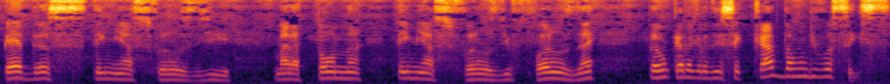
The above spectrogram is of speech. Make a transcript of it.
pedras, tem minhas fãs de maratona, tem minhas fãs de fãs, né? Então quero agradecer cada um de vocês.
